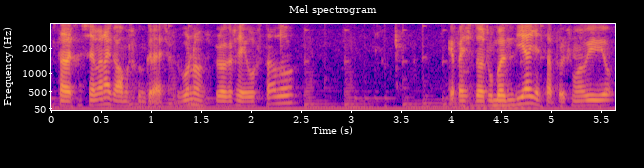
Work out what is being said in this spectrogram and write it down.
Esta semana acabamos con Crash. Pues bueno, espero que os haya gustado. Que paséis todos un buen día y hasta el próximo vídeo.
